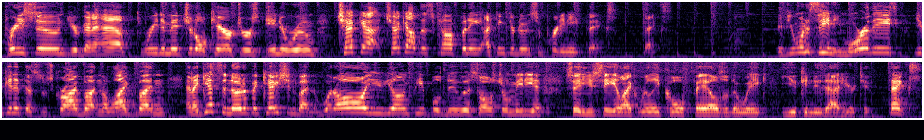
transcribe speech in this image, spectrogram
Pretty soon, you're gonna have three-dimensional characters in your room. Check out check out this company. I think they're doing some pretty neat things. Thanks. If you want to see any more of these, you can hit the subscribe button, the like button, and I guess the notification button. What all you young people do with social media, so you see like really cool fails of the week, you can do that here too. Thanks.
